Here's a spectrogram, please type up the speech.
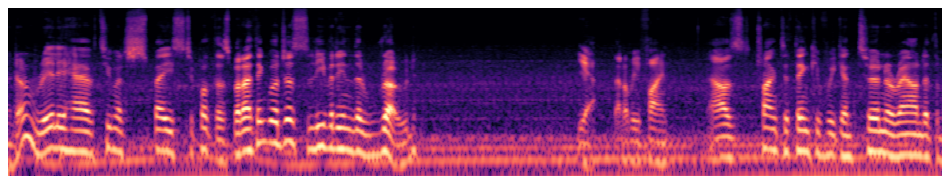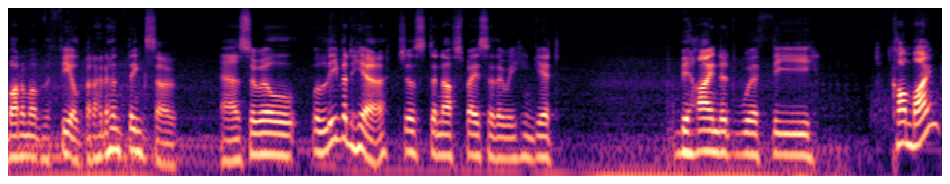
I don't really have too much space to put this, but I think we'll just leave it in the road. Yeah, that'll be fine. I was trying to think if we can turn around at the bottom of the field, but I don't think so. Uh, so we'll we'll leave it here, just enough space so that we can get behind it with the combine.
